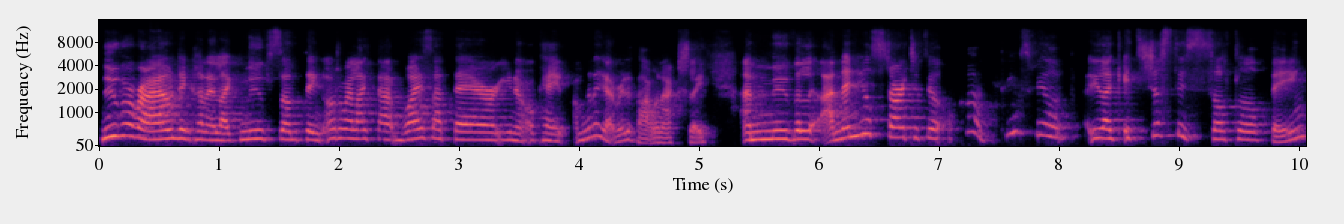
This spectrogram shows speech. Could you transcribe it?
move around and kind of like move something. Oh, do I like that? Why is that there? You know, okay, I'm gonna get rid of that one actually, and move a little, and then you'll start to feel, oh God, things feel like it's just this subtle thing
